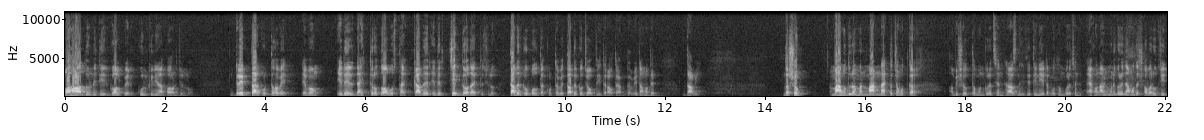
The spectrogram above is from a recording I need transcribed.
মহা দুর্নীতির গল্পের কুলকিনি না পাওয়ার জন্য গ্রেপ্তার করতে হবে এবং এদের দায়িত্বরত অবস্থায় কাদের এদের চেক দেওয়া দায়িত্ব ছিল তাদেরকেও পদত্যাগ করতে হবে, তাদেরকেও জবাবদিহিতার আওতায় আনতে হবে, এটা আমাদের দাবি। দর্শক, মাহমুদুর রহমান মান্না একটা চমৎকার বিষয় উত্থাপন করেছেন, রাজনীতিতে তিনি এটা প্রথম করেছেন। এখন আমি মনে করি যে আমাদের সবার উচিত,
